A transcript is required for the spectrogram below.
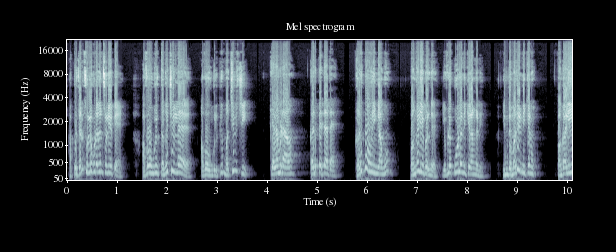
அப்படித்தான் சொல்லக்கூடாதுன்னு சொல்லியிருக்கேன். அவ உங்களுக்கு தங்கச்சி இல்ல. அவ உங்களுக்கு மச்சினிச்சி. கிளம்புடா. கடுப்பேத்தாத. கடுப்பா வரீங்களாமோ? பங்காளிய பாருங்க எவ்வளவு கூல நிக்கிறாங்கன்னு. இந்த மாதிரி நிக்கணும். பங்காளி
